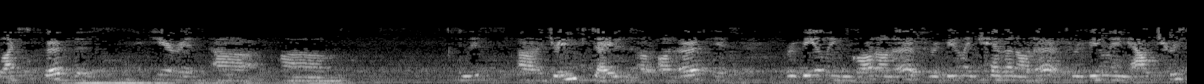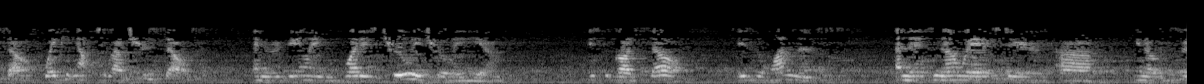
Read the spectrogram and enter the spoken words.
life's purpose here in, uh, um, in this uh, dream state on earth is revealing God on earth, revealing heaven on earth, revealing our true self, waking up to our true self, and revealing what is truly, truly here. Is the God self, is the oneness, and there's nowhere to, uh, you know, so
